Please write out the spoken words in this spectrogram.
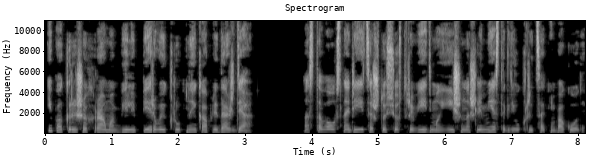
и по крыше храма били первые крупные капли дождя, Оставалось надеяться, что сестры-ведьмы и Иша нашли место, где укрыться от непогоды.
